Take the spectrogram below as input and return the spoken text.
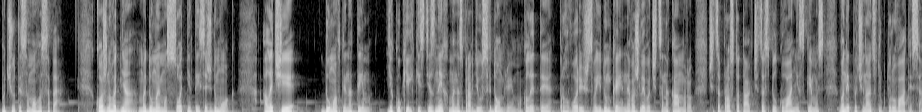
почути самого себе. Кожного дня ми думаємо сотні тисяч думок, але чи думав ти над тим, яку кількість із них ми насправді усвідомлюємо? Коли ти проговорюєш свої думки, неважливо, чи це на камеру, чи це просто так, чи це в спілкуванні з кимось, вони починають структуруватися.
